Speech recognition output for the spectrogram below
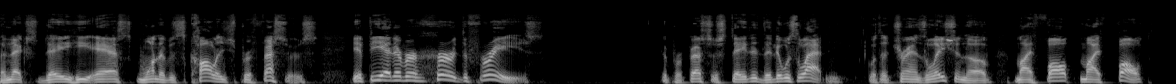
The next day, he asked one of his college professors if he had ever heard the phrase. The professor stated that it was Latin with a translation of My fault, my fault,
